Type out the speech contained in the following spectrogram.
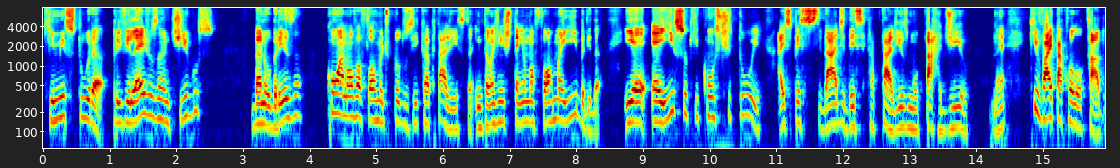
que mistura privilégios antigos da nobreza com a nova forma de produzir capitalista. Então a gente tem uma forma híbrida. E é, é isso que constitui a especificidade desse capitalismo tardio, né? Que vai estar tá colocado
